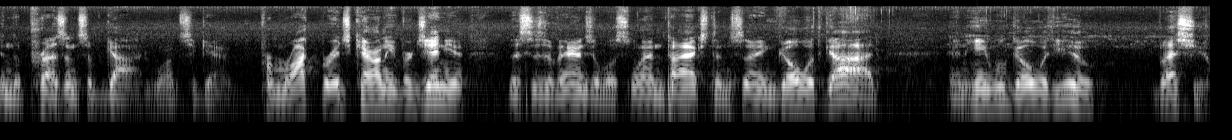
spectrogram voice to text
in the presence of God once again. From Rockbridge County, Virginia, this is Evangelist Len Paxton saying, Go with God, and He will go with you. Bless you.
